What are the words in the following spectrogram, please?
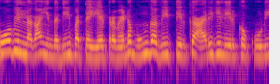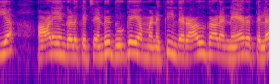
கோவிலில் தான் இந்த தீபத்தை ஏற்ற வேண்டும். உங்க வீட்டிற்கு அருகில் இருக்கக்கூடிய ஆலயங்களுக்கு சென்று துர்க்கை அம்மனுக்கு இந்த ராகுகால நேரத்தில்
